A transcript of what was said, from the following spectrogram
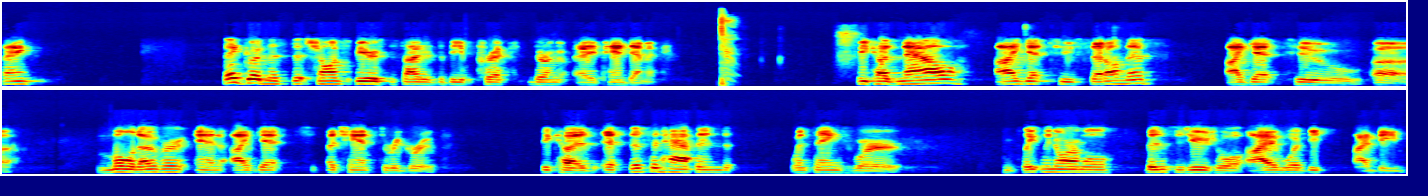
thank, thank goodness that Shawn Spears decided to be a prick during a pandemic. Because now I get to sit on this, I get to, uh, mull it over and I get a chance to regroup. Because if this had happened when things were completely normal, business as usual, I would be I'd be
